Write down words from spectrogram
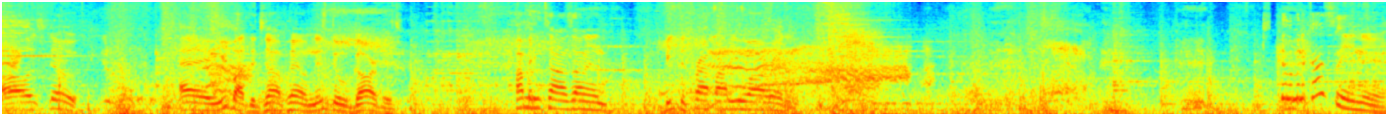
oh, shoot. Hey, we about to jump him. This dude garbage. How many times I done beat the crap out of you already? Just kill him in the cutscene then.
